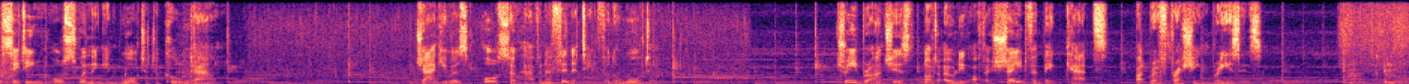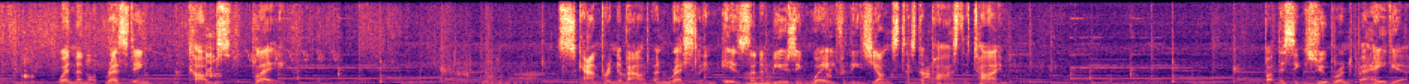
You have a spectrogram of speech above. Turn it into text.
sitting or swimming in water to cool down. Jaguars also have an affinity for the water. Tree branches not only offer shade for big cats, but refreshing breezes. When they're not resting, cubs play Scampering about and wrestling is an amusing way for these youngsters to pass the time. But this exuberant behavior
